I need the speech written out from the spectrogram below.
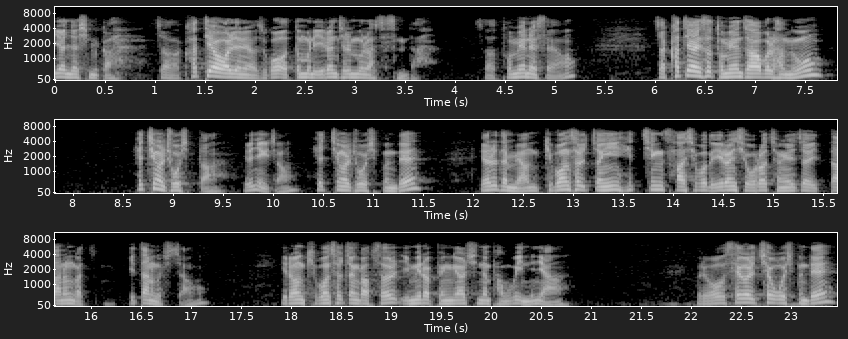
예 안녕하십니까. 자 카티아 관련해 가지고 어떤 분이 이런 질문을 하셨습니다. 자 도면에서요. 자 카티아에서 도면 작업을 한 후 해칭을 주고 싶다. 이런 얘기죠. 해칭을 주고 싶은데 예를 들면 기본 설정이 해칭 45도 이런 식으로 정해져 있다는 것 있다는 것이죠. 이런 기본 설정 값을 임의로 변경할 수 있는 방법이 있느냐? 그리고 색을 채우고 싶은데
